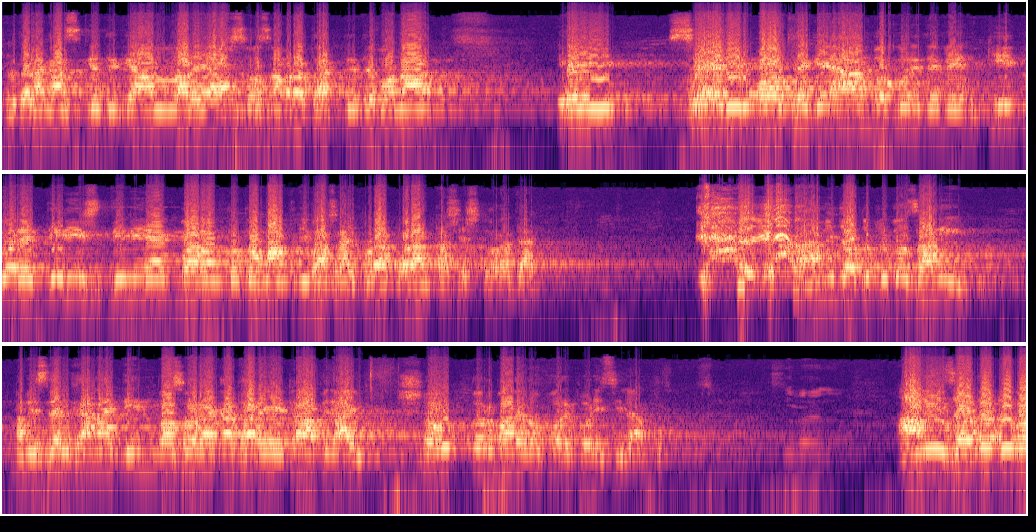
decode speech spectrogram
সুতরাং আজকে থেকে আল্লাহর আফসোস আমরা থাকতে দেব না। এই সেহরির পর থেকে আরম্ভ করে দেবেন। কি করে তিরিশ দিনে একবার অন্তত মাতৃভাষায় পুরা কোরআনটা শেষ করা যায়? আমি যতটুকু জানি আমি জেলখানায় তিন বছর একাধারে এটা প্রায় সত্তর বারের উপরে পড়েছিলাম। আমি যতটুকু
